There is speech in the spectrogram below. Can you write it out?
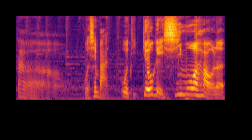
那我先把问题丢给西摸好了。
